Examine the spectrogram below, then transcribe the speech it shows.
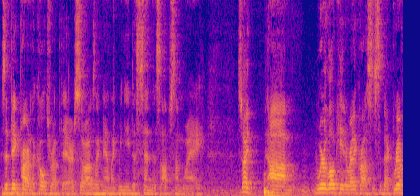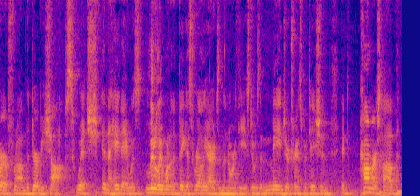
it's a big part of the culture up there. So I was like, man, like we need to send this up some way. So I, um, we're located right across the Sebec River from the Derby Shops, which in the heyday was literally one of the biggest rail yards in the Northeast. It was a major transportation and commerce hub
